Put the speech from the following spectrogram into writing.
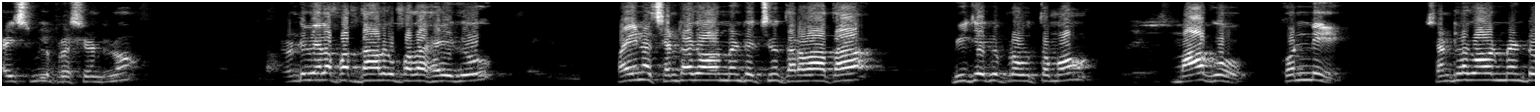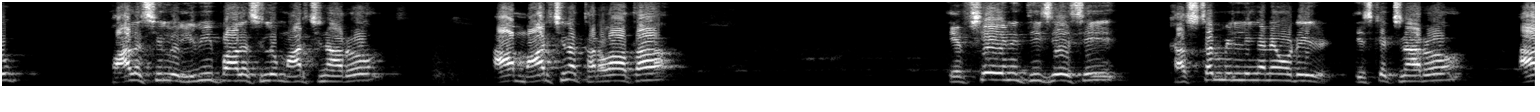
రైస్ మిల్ ప్రెసిడెంట్ను. రెండు వేల పద్నాలుగు పదహైదు పైన సెంట్రల్ గవర్నమెంట్ వచ్చిన తర్వాత బీజేపీ ప్రభుత్వము మాకు కొన్ని సెంట్రల్ గవర్నమెంట్ పాలసీలు లివీ పాలసీలు మార్చినారు. ఆ మార్చిన తర్వాత ఎఫ్సిఐని తీసేసి కస్టమ్ మిల్లింగ్ అనే ఒకటి తీసుకొచ్చినారు. ఆ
